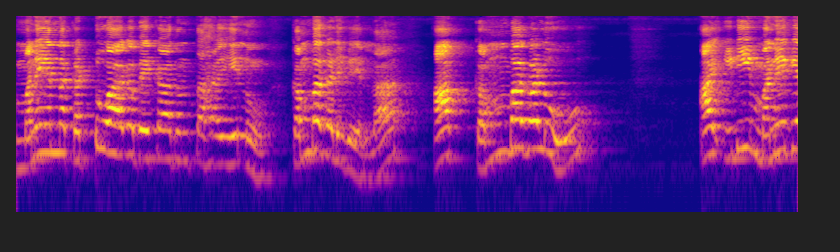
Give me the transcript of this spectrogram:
ಮನೆಯನ್ನು ಕಟ್ಟುವಾಗ ಬೇಕಾದಂತಹ ಏನು ಕಂಬಗಳಿವೆಯಲ್ಲ ಆ ಕಂಬಗಳು ಆ ಇಡೀ ಮನೆಗೆ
